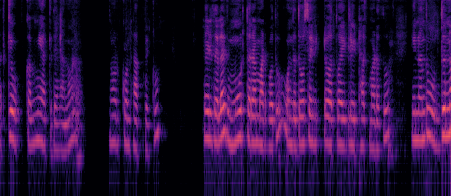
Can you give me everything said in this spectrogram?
ಅದಕ್ಕೆ ಉಪ್ಪು ಕಮ್ಮಿ ಹಾಕಿದೆ ನಾನು. ನೋಡ್ಕೊಂಡು ಹಾಕಬೇಕು. ಹೇಳ್ದಲ್ಲ, ಇದು ಮೂರು ಥರ ಮಾಡ್ಬೋದು. ಒಂದು ದೋಸೆ ಹಿಟ್ಟು ಅಥವಾ ಇಡ್ಲಿ ಹಿಟ್ಟು ಹಾಕಿ ಮಾಡೋದು. ಇನ್ನೊಂದು ಉದ್ದನ್ನ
